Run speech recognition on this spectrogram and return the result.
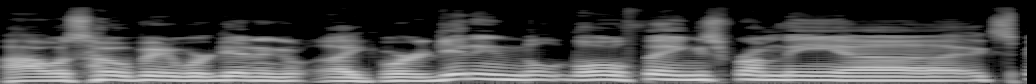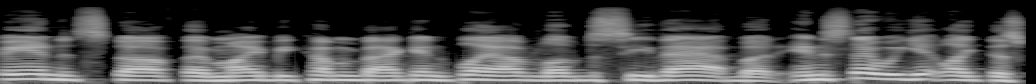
I was hoping we're getting like we're getting little things from the uh expanded stuff that might be coming back into play. I'd love to see that, but instead we get like this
